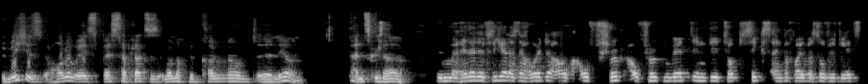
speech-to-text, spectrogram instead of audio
Für mich ist Holloways bester Platz ist immer noch mit Connor und äh, Leon. Ganz klar. Bin mir relativ sicher, dass er heute auch aufschrück, aufrücken wird in die Top Six, einfach weil wir so viel verletzt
